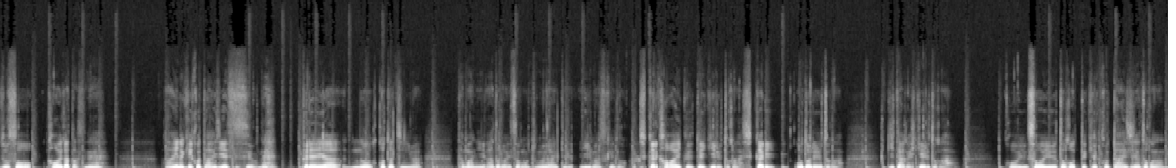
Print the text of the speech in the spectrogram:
助走可愛かったですね。ああいうの結構大事ですよね。プレイヤーの子たちにはたまにアドバイスを求められて言いますけどしっかり可愛くできるとかしっかり踊れるとかギターが弾けるとかこういうそういうとこって結構大事なとこなんで、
